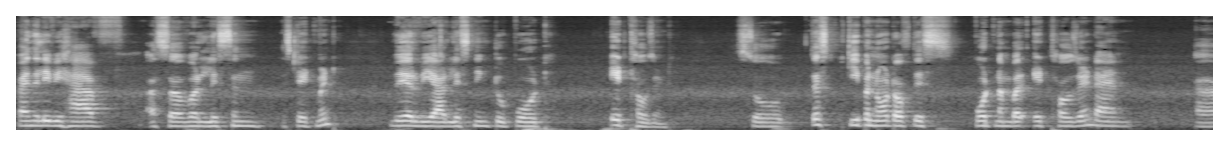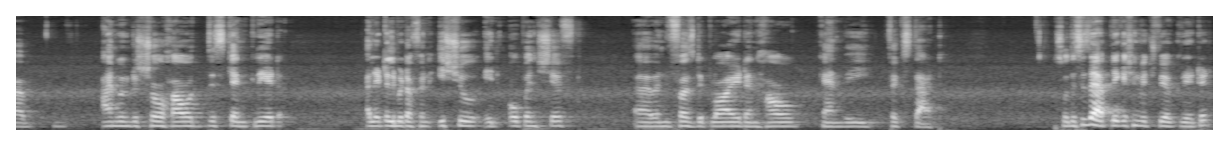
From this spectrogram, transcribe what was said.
Finally we have a server listen statement where we are listening to port 8000 so just keep a note of this port number 8000 and uh, I'm going to show how this can create a little bit of an issue in OpenShift uh, when we first deploy it and how can we fix that. So this is the application which we have created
